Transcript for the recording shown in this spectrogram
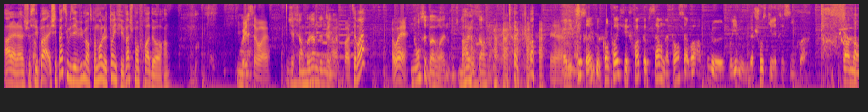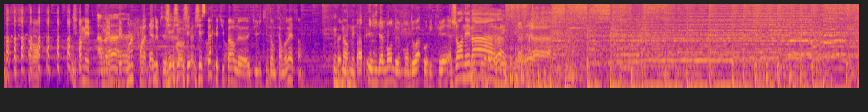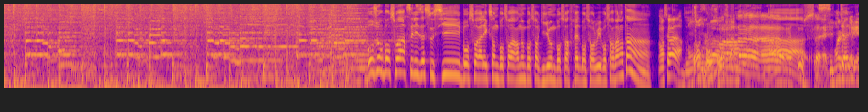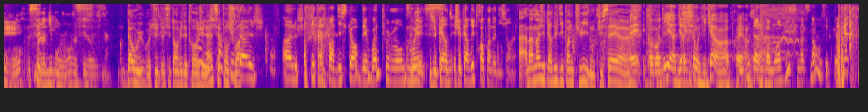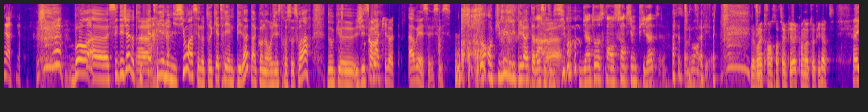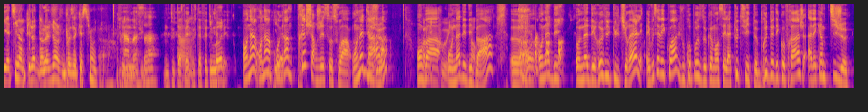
Ah là là, je sais pas, je sais pas si vous avez vu, mais en ce moment le temps il fait vachement froid dehors. hein. Oui, Ouais. c'est vrai. J'ai fait un bonhomme de neige. Ouais. C'est vrai? Ah ouais. Non, c'est pas vrai. Non, c'est Bah pas alors. pour faire genre. D'accord. c'est, euh, Bah, du coup, c'est vrai que quand, quand il fait froid comme ça, on a tendance à avoir un peu le, vous voyez, le- la chose qui rétrécit, quoi. Oh non. avant. Non, mais Ah mes, bah, mes boules font la taille de écoute, J'ai- j'ai- J'espère que tu parles euh, du liquide dans le thermomètre. hein. Non mais Je parle évidemment de mon doigt auriculaire. j'en ai marre. bonsoir, c'est les associés. Bonsoir Alexandre, bonsoir Arnaud, bonsoir Guillaume, bonsoir Fred, bonsoir Louis, bonsoir Valentin. Bonsoir. Bonjour. Ah, c'est Moi, je dis bonjour. c'est- Moi, je dis bonjour, je suis original. Ah oui, bah, si, si t'as envie d'être original, c'est ton choix. Ah, le charcutage par Discord des voix de tout le monde. Oui. J'ai perdu, j'ai perdu 3 points d'audition. là. Ah bah moi j'ai perdu 10 points de QI, donc tu sais... euh, Et comme on dit, indirection au 10K hein, après. Du hein. coup, t'arrives à moins 10 maintenant ou c'est quoi? Bon, euh, c'est déjà notre Euh. quatrième émission, hein, c'est notre quatrième pilote hein, qu'on enregistre ce soir. Donc euh, Encore un j'espère... pilote. Ah ouais, c'est... On, on cumule les pilotes hein, dans Ah, cette voilà. émission. Bientôt, on sera en centième pilote. Pilote. Nous devons être en centième pilote qu'en autopilote. Ouais, y a-t-il un pilote dans l'avion? Je vous pose la question. Ah bah ça. Tout à fait, tout à fait, tout à fait. On a, on a un programme très chargé ce soir. On a des Ah. jeux. On Oh, va, on a des débats, euh, on, on a des, on a des revues culturelles. Et vous savez quoi? Je vous propose de commencer là tout de suite, brut de décoffrage, avec un petit jeu.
